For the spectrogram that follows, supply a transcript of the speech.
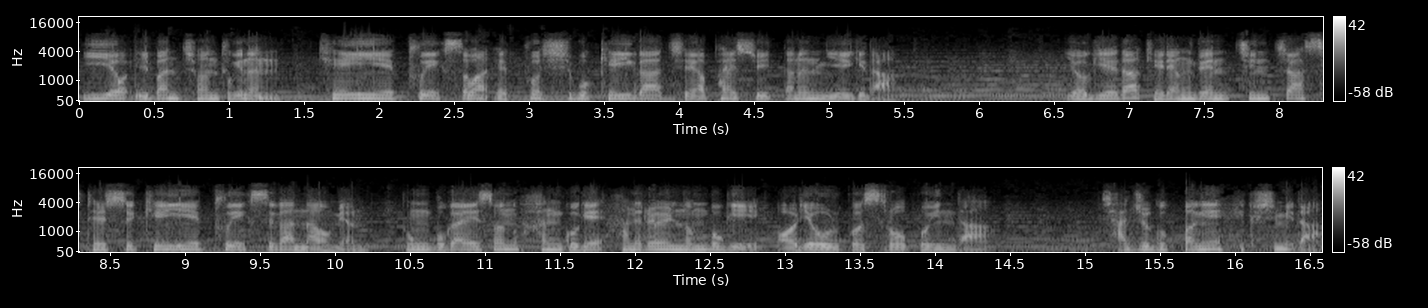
이어 일반 전투기는 KF-X와 F-15K가 제압할 수 있다는 얘기다. 여기에다 개량된 진짜 스텔스 KF-X가 나오면 동북아에선 한국의 하늘을 넘보기 어려울 것으로 보인다. 자주국방의 핵심이다.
